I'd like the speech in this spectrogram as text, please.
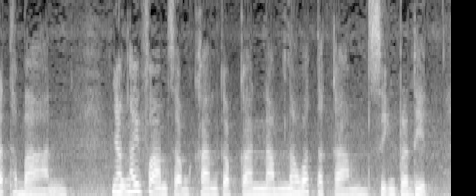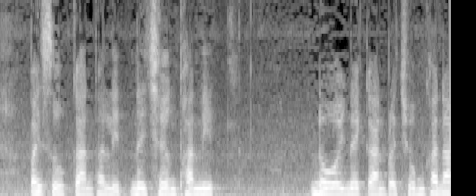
รัฐบาล ยังให้ความสำคัญกับการนำนวัตกรรม สิ่งประดิษฐ์ ไปสู่การผลิตในเชิงพาณิชย์ โดยในการประชุมคณะ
